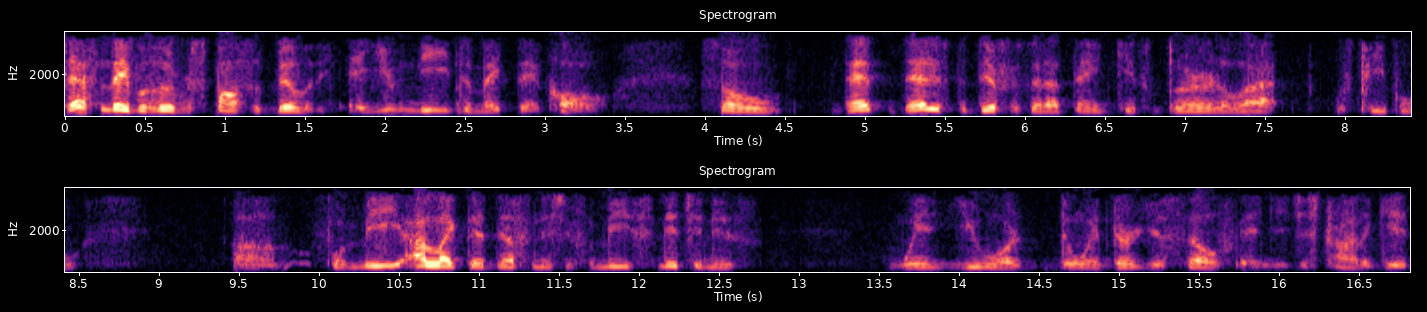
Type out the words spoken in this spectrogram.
that's neighborhood responsibility, and you need to make that call. So that that is the difference that I think gets blurred a lot with people. Um, for me, I like that definition. For me, snitching is when you are doing dirt yourself and you're just trying to get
